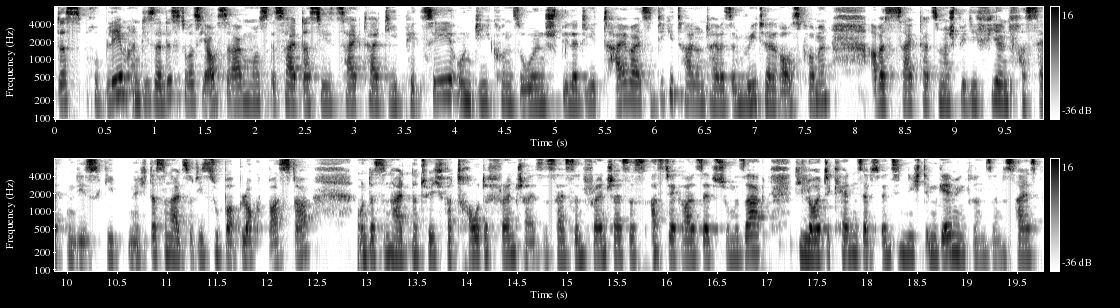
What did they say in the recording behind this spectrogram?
das Problem an dieser Liste, was ich auch sagen muss, ist halt, dass sie zeigt halt die PC- und die Konsolenspiele, die teilweise digital und teilweise im Retail rauskommen. Aber es zeigt halt zum Beispiel die vielen Facetten, die es gibt nicht. Das sind halt so die super Blockbuster. Und das sind halt natürlich vertraute Franchises. Das heißt, sind Franchises, hast du ja gerade selbst schon gesagt, die Leute kennen, selbst wenn sie nicht im Gaming drin sind. Das heißt,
